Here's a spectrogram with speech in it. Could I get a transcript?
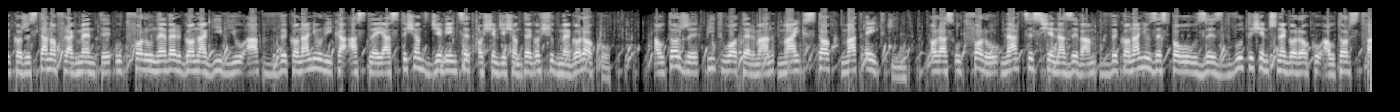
wykorzystano fragmenty utworu Never Gonna Give You Up w wykonaniu Ricka Astleya z 1987 roku. Autorzy Pete Waterman, Mike Stock, Matt Aitken oraz utworu Narcyz się nazywam w wykonaniu zespołu z 2000 roku autorstwa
